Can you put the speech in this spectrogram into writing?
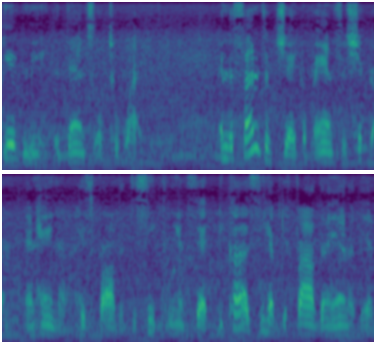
Give me the damsel to wife. And the sons of Jacob answered Shechem and Hamor, his father, deceitfully, and said, Because he hath defiled Diana, their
